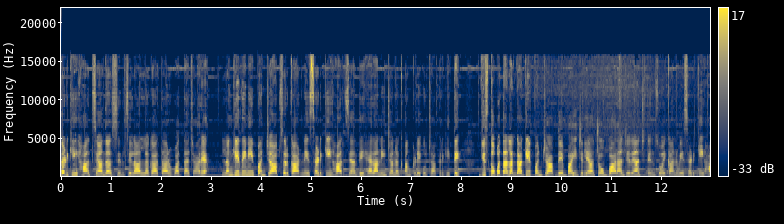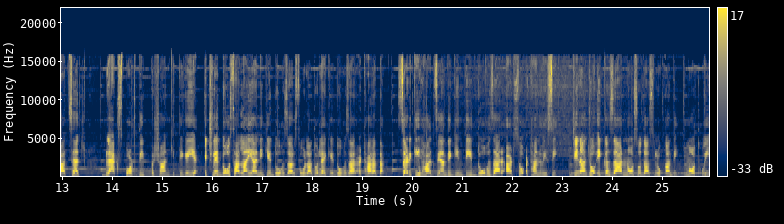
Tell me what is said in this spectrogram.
ਸੜਕੀ ਹਾਦਸਿਆਂ ਦਾ ਸਿਲਸਿਲਾ ਲਗਾਤਾਰ ਵਧਦਾ ਜਾ ਰਿਹਾ ਹੈ। ਲੰਘੇ ਦਿਨੀ ਪੰਜਾਬ ਸਰਕਾਰ ਨੇ ਸੜਕੀ ਹਾਦਸਿਆਂ ਦੇ ਹੈਰਾਨੀਜਨਕ ਅੰਕੜੇ ਉਜਾਗਰ ਕੀਤੇ, ਜਿਸ ਤੋਂ ਪਤਾ ਲੱਗਾ ਕਿ ਪੰਜਾਬ ਦੇ 22 ਜ਼ਿਲ੍ਹਿਆਂ ਚੋਂ 12 ਜ਼ਿਲ੍ਹਿਆਂ 'ਚ 391 ਸੜਕੀ ਹਾਦਸਿਆਂ 'ਚ ਬਲੈਕ ਸਪੌਟ ਦੀ ਪਛਾਣ ਕੀਤੀ ਗਈ ਹੈ। ਪਿਛਲੇ 2 ਸਾਲਾਂ ਯਾਨੀ ਕਿ 2016 ਤੋਂ ਲੈ ਕੇ 2018 ਤੱਕ ਸੜਕੀ ਹਾਦਸਿਆਂ ਦੀ ਗਿਣਤੀ 2898 ਸੀ ਜਿਨ੍ਹਾਂ ਚੋਂ 1910 ਲੋਕਾਂ ਦੀ ਮੌਤ ਹੋਈ।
